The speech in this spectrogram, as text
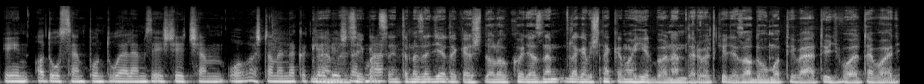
én adószempontú elemzését sem olvastam ennek a kérdésnek nem, már. Szerintem ez egy érdekes dolog, hogy az nem, legalábbis nekem a hírből nem derült ki, hogy az adó motivált ügy volt-e, vagy,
